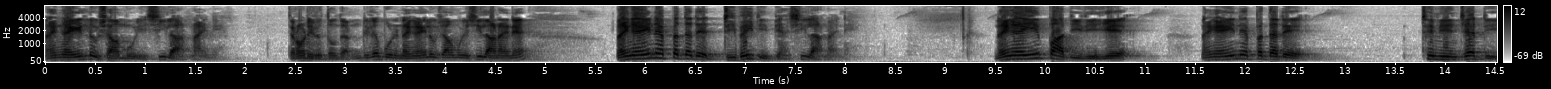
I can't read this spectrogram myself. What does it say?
နိုင်ငံရေးလှုပ်ရှားမှုတွေရှိလာနိုင်တယ်။ကျွန်တော်ဒီလိုသုံးသပ်တယ်။ဒီထက်ပိုတဲ့နိုင်ငံရေးလှုပ်ရှားမှုတွေရှိလာနိုင်တယ်။နိုင်ငံရေးနဲ့ပတ်သက်တဲ့ debate တွေပြန်ရှိလာနိုင်တယ်။နိုင်ငံရေးပါတီတွေရဲ့နိုင်ငံရေးနဲ့ပတ်သက်တဲ့ထင်မြင်ချက်တွေ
